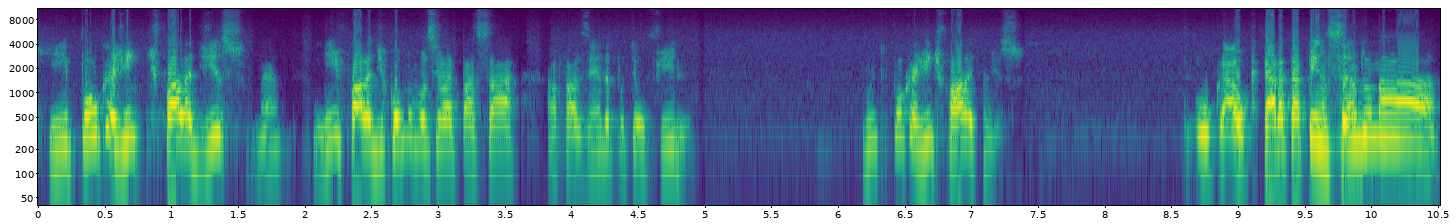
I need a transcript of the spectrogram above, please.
que pouca gente fala disso, né? Ninguém fala de como você vai passar a fazenda para o teu filho. Muito pouca gente fala disso. O, o cara está pensando na,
